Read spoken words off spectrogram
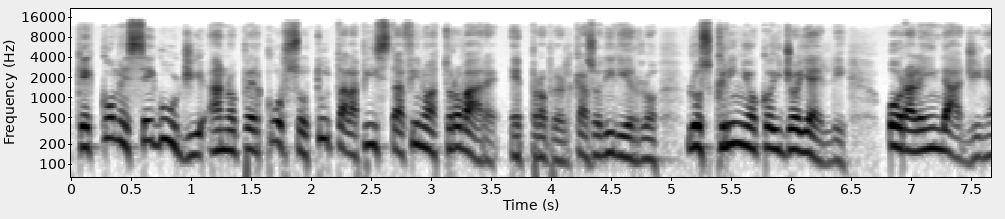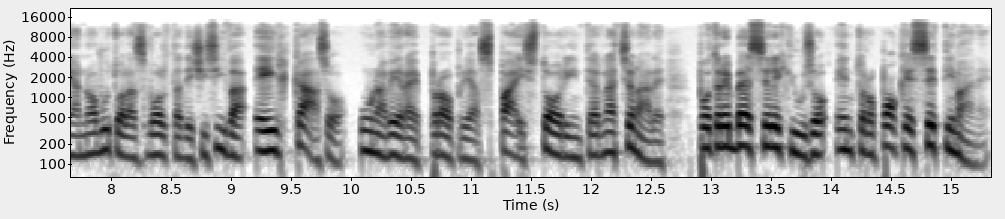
che come segugi hanno percorso tutta la pista fino a trovare, è proprio il caso di dirlo, lo scrigno coi gioielli. Ora le indagini hanno avuto la svolta decisiva e il caso, una vera e propria spy story internazionale, potrebbe essere chiuso entro poche settimane.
